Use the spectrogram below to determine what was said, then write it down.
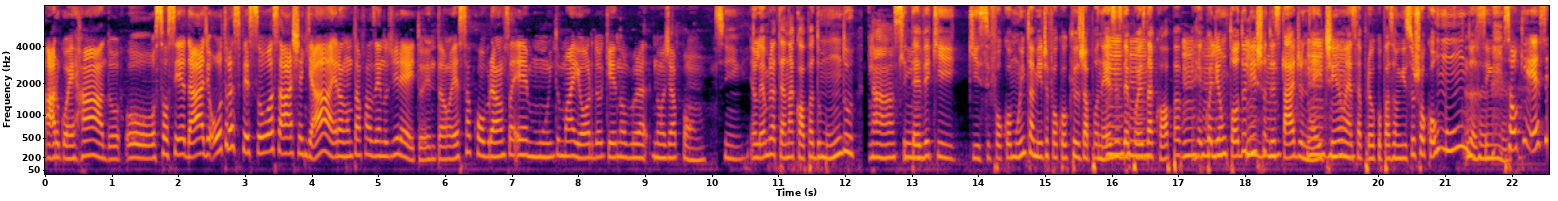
algo errado, ou sociedade, outras pessoas acham que ah, ela não tá fazendo direito. Então, essa cobrança é muito maior do que no, no Japão. Sim, eu lembro até na Copa do Mundo Ah, que teve que que se focou muito, a mídia focou que os japoneses, Uhum. depois da Copa, recolhiam todo o lixo do estádio, né? E tinham essa preocupação. E isso chocou o mundo, assim, né? Uhum. Só que esse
